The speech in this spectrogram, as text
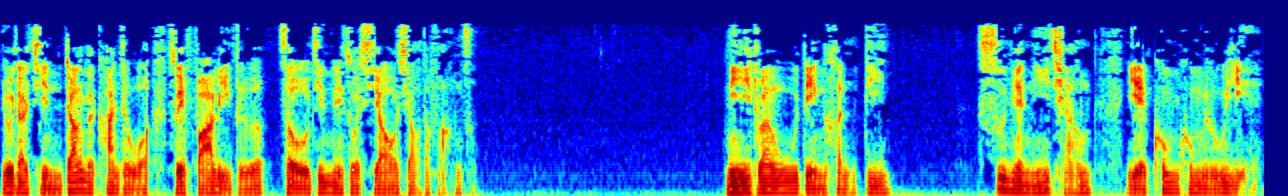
有点紧张的看着我，随法里德走进那座小小的房子。泥砖屋顶很低，四面泥墙也空空如也。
